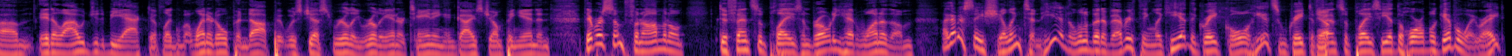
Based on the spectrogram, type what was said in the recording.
um, it allowed you to be active. Like when it opened up, it was just really, really entertaining, and guys jumping in, and there were some phenomenal defensive plays, and Brodie had one of them. I got to say, Shillington, he had a little bit of everything. Like he had the great goal, he had some great defensive yep. plays, he had the horrible giveaway, right?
